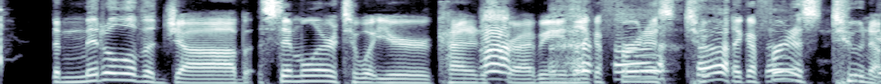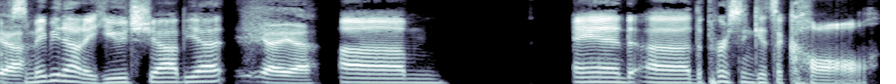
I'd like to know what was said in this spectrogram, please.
the middle of a job, similar to what you're kind of describing, like a furnace, tu- like a furnace tune-up. Yeah. So maybe not a huge job yet. yeah yeah Um, and uh, the person gets a call.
